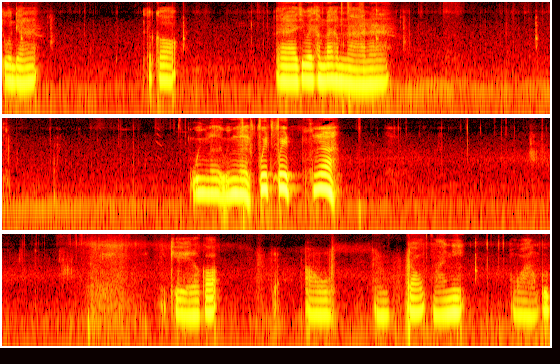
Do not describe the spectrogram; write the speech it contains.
ตัวเดียวนั่นและแล้วก็อะไรที่ไว้ทำไร่ทำนานะวิ่งเลยวิ่งเลยฟิตฟิตเนี่ยโอเค แล้วก็เดี๋ยวเอาไอ้เจ้าไม้นี้วางปุ๊บ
